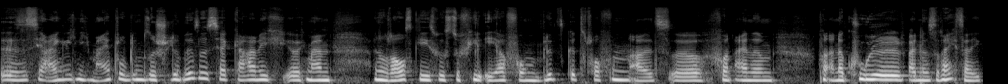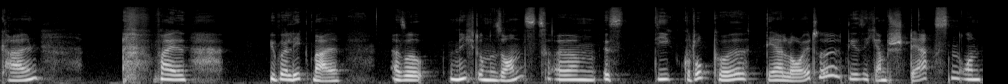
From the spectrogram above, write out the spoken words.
es ist ja eigentlich nicht mein Problem, so schlimm ist es ja gar nicht. Ich meine, wenn du rausgehst, wirst du viel eher vom Blitz getroffen als äh, von einem von einer Kugel eines Rechtsradikalen. Weil, überleg mal, also nicht umsonst ähm, ist die Gruppe der Leute, die sich am stärksten und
